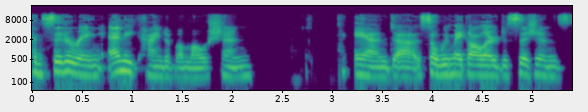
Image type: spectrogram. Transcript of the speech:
considering any kind of emotion. And uh, so we make all our decisions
